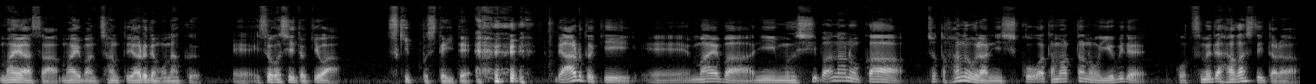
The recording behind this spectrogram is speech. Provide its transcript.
毎朝毎晩ちゃんとやるでもなく、えー、忙しい時はスキップしていて。である時、えー、前歯に虫歯なのかちょっと歯の裏に歯垢が溜まったのを指でこう爪で剥がしていたら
